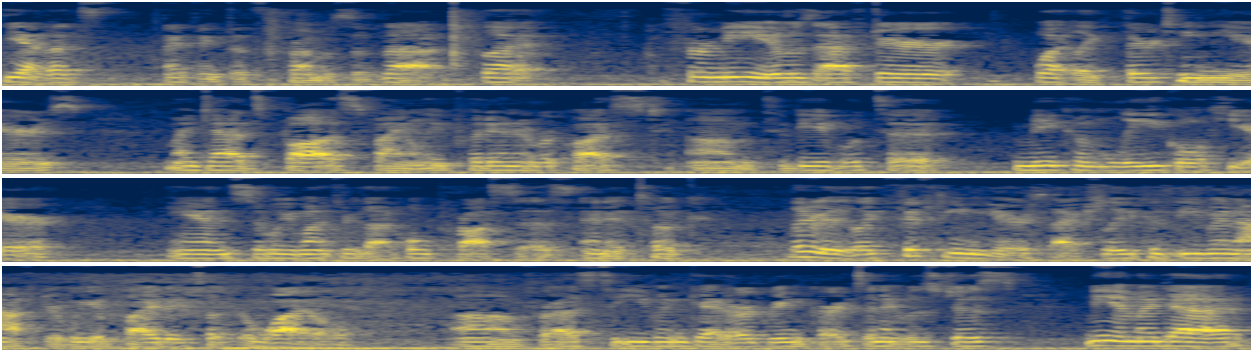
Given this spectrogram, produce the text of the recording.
yeah, that's I think that's the premise of that. But for me, it was after what like 13 years, my dad's boss finally put in a request um, to be able to make him legal here, and so we went through that whole process, and it took literally like 15 years actually, because even after we applied, it took a while um, for us to even get our green cards, and it was just me and my dad.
